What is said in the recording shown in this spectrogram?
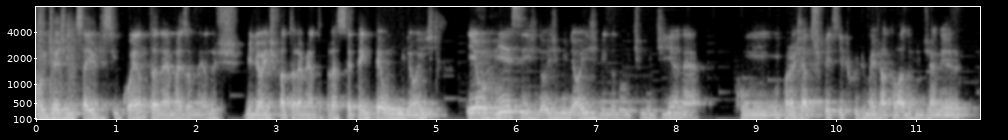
onde a gente saiu de 50, né, mais ou menos, milhões de faturamento para 71 milhões. E eu vi esses 2 milhões vindo no último dia, né, com um projeto específico de MJ lá do Rio de Janeiro.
